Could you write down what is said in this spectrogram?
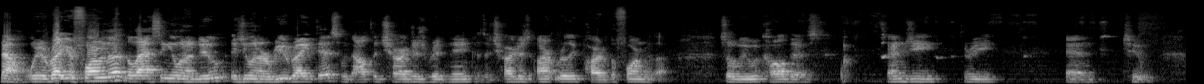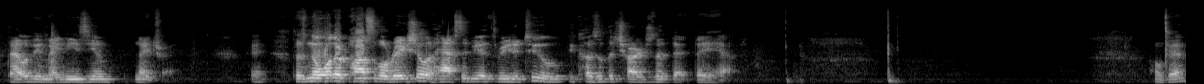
Now, when you write your formula, the last thing you want to do is you want to rewrite this without the charges written in because the charges aren't really part of the formula. So we would call this Mg3N2. That would be magnesium nitride. Okay? There's no other possible ratio. It has to be a 3 to 2 because of the charge that, that they have. Okay?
